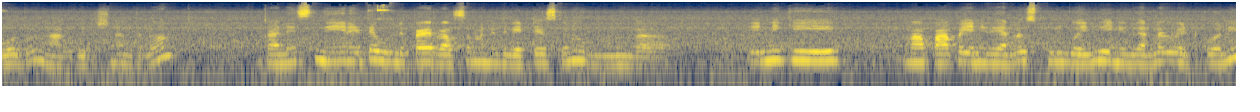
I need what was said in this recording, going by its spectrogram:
పోదు నాకు తెలిసినంతలో. కనీసం నేనైతే ఉల్లిపాయ రసం అనేది పెట్టేసుకొని ఇంకా ఎన్నికి మా పాప ఎనిమిది గంటలకు స్కూల్కి పోయింది. ఎనిమిది గంటలకు పెట్టుకొని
